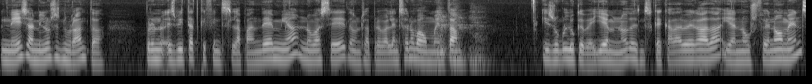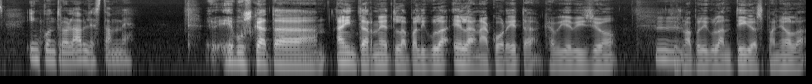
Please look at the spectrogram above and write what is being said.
neix al 1990, però és veritat que fins la pandèmia no va ser, doncs la prevalència no va augmentar. I és el que veiem, no? Doncs que cada vegada hi ha nous fenòmens incontrolables, també. He buscat a, a internet la pel·lícula El Anacoreta, que havia vist jo, Mm. que és una pel·lícula antiga espanyola,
